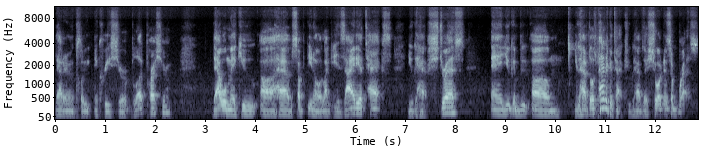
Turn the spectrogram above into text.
that'll include, increase your blood pressure. That will make you uh, have some, you know, like anxiety attacks. You can have stress, and you can be, um, you have those panic attacks. You can have the shortness of breath.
